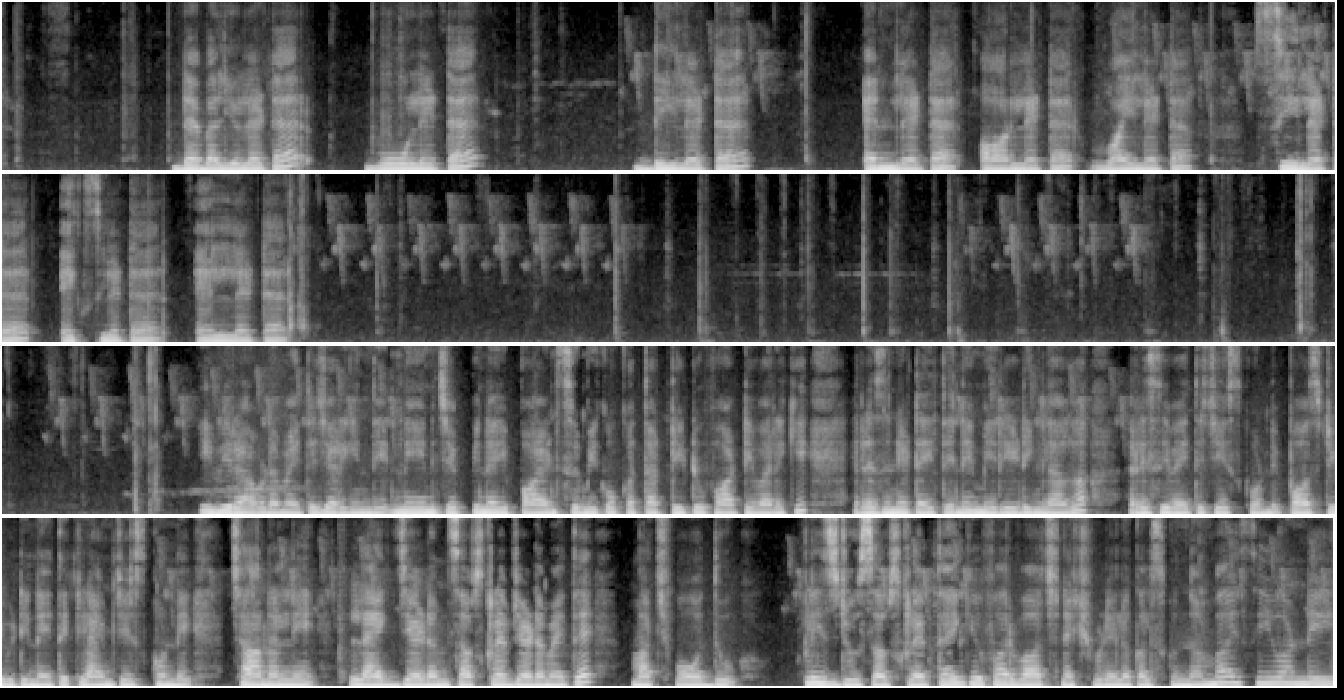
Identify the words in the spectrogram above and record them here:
W letter O letter D letter N letter R letter Y letter C letter X letter L letter? ఇవి రావడం అయితే జరిగింది. నేను చెప్పిన ఈ పాయింట్స్ మీకు ఒక థర్టీ టు ఫార్టీ వరకు రెజినేట్ అయితేనే మీ రీడింగ్ లాగా రిసీవ్ అయితే చేసుకోండి. పాజిటివిటీని అయితే క్లైమ్ చేసుకోండి. ఛానల్ని లైక్ చేయడం సబ్స్క్రైబ్ చేయడం అయితే మర్చిపోవద్దు. Please do subscribe. Thank you for watch. Next వీడియోలో కలుసుకుందాం. బాయ్. సీ యూ అండి.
